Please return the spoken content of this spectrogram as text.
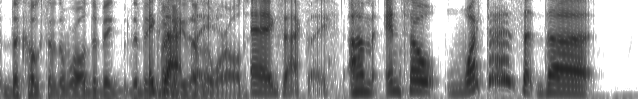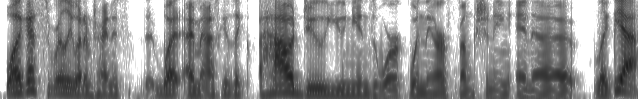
the Kochs of the world, the big the big exactly. buddies of the world. Exactly. Um, and so what does the, the well, I guess really what I'm trying to what I'm asking is like how do unions work when they are functioning in a like yeah.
